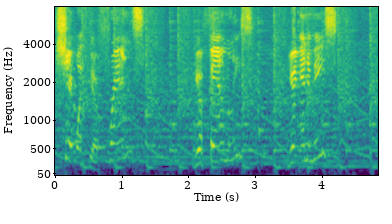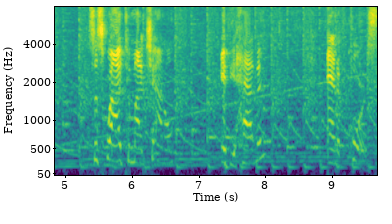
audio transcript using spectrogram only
Share with your friends, your families, your enemies. Subscribe to my channel if you haven't. And of course,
